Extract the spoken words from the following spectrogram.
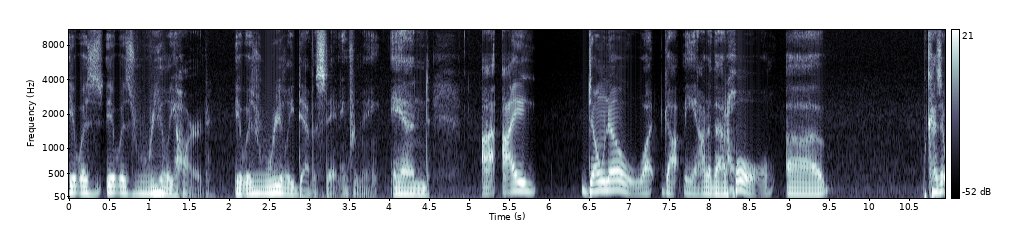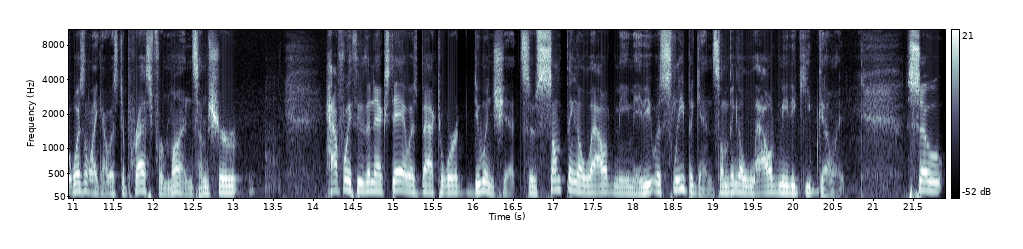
it was it was really hard. It was really devastating for me, and I, I don't know what got me out of that hole. Uh, because it wasn't like I was depressed for months. I'm sure halfway through the next day, I was back to work doing shit. So something allowed me, maybe it was sleep again, something allowed me to keep going. So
